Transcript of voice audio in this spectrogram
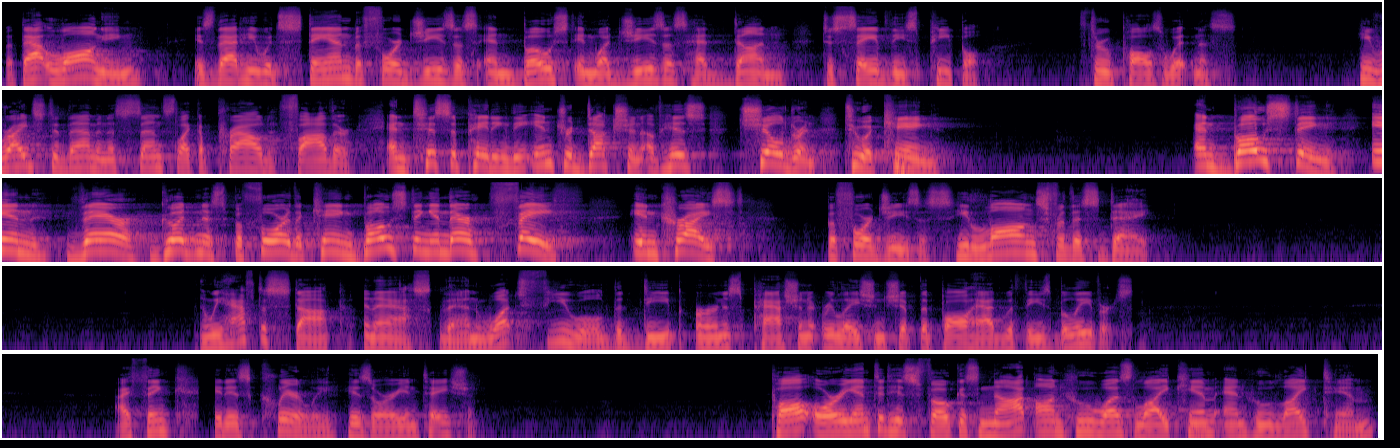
But that longing is that he would stand before Jesus and boast in what Jesus had done to save these people through Paul's witness. He writes to them in a sense like a proud father, anticipating the introduction of his children to a king and boasting in their goodness before the king, boasting in their faith in Christ before Jesus. He longs for this day. And we have to stop and ask then what fueled the deep, earnest, passionate relationship that Paul had with these believers? I think it is clearly his orientation. Paul oriented his focus not on who was like him and who liked him,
